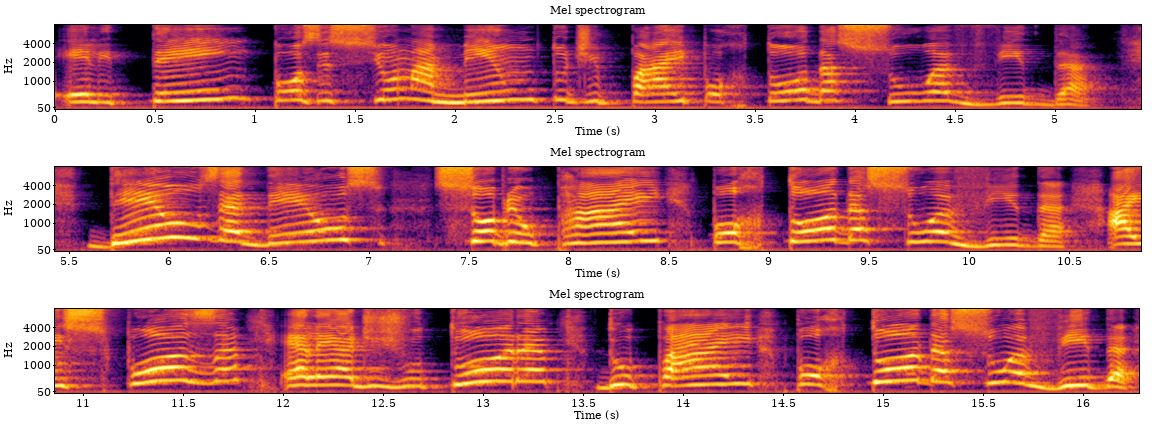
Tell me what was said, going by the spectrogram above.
ele tem posicionamento de pai por toda a sua vida. Deus é Deus sobre o pai por toda a sua vida. A esposa, ela é adjutora do pai por toda a sua vida.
